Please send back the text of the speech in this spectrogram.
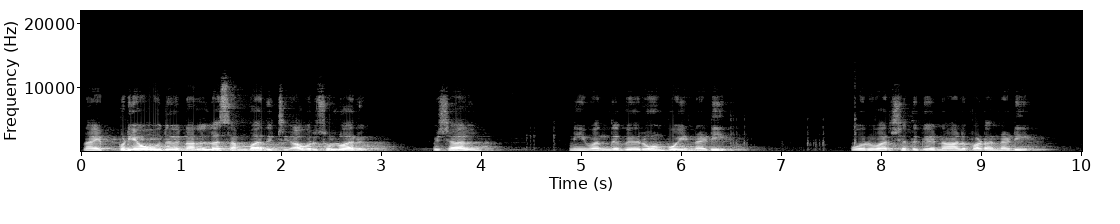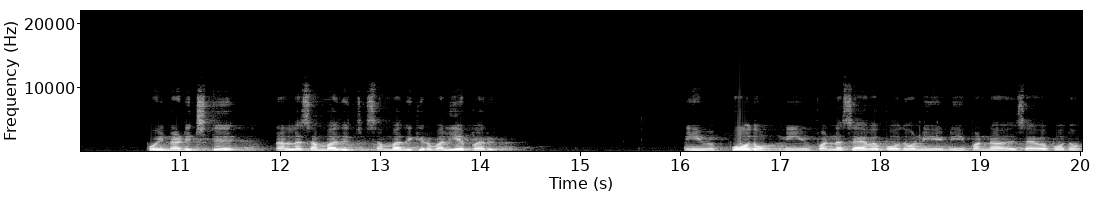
நான் எப்படியாவது நல்லா சம்பாதிச்சு அவர் சொல்வார் விஷால் நீ வந்து வெறும் போய் நடி. ஒரு வருஷத்துக்கு நாலு படம் நடி. போய் நடிச்சுட்டு நல்லா சம்பாதிச்சு சம்பாதிக்கிற வழியை பாரு. நீ போதும் நீ பண்ண சேவை போதும் நீ நீ பண்ண சேவை போதும்.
